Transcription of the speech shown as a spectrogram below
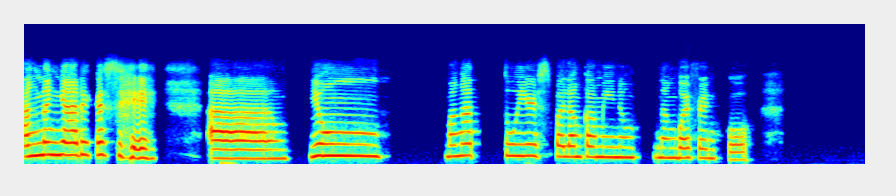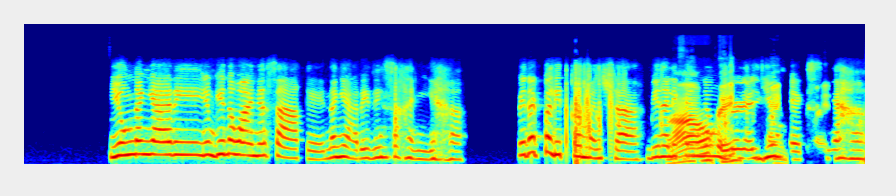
ang nangyari kasi, um, yung mga two years pa lang kami nung, ng boyfriend ko, yung nangyari, yung ginawa niya sa akin, nangyari din sa kanya. Pinagpalit naman siya. Binalikan Ah, yung okay. girl, yung ex niya.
